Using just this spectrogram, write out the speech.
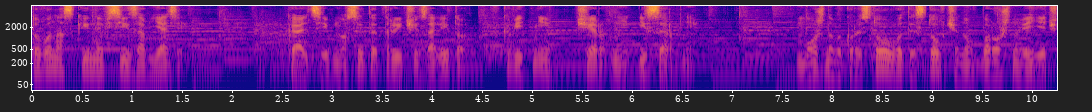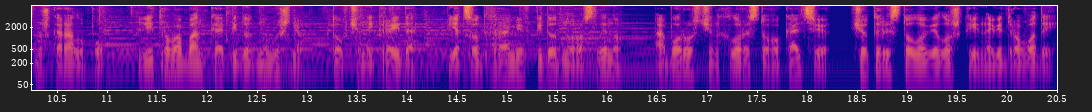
то вона скине всі зав'язі. Кальцій вносити тричі за літо в квітні, червні і серпні. Можна використовувати стовчену в борошно яєчну шкаралупу, літрова банка під одну вишню, товчений крейда 500 грамів під одну рослину або розчин хлористого кальцію 4 столові ложки на відро води.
